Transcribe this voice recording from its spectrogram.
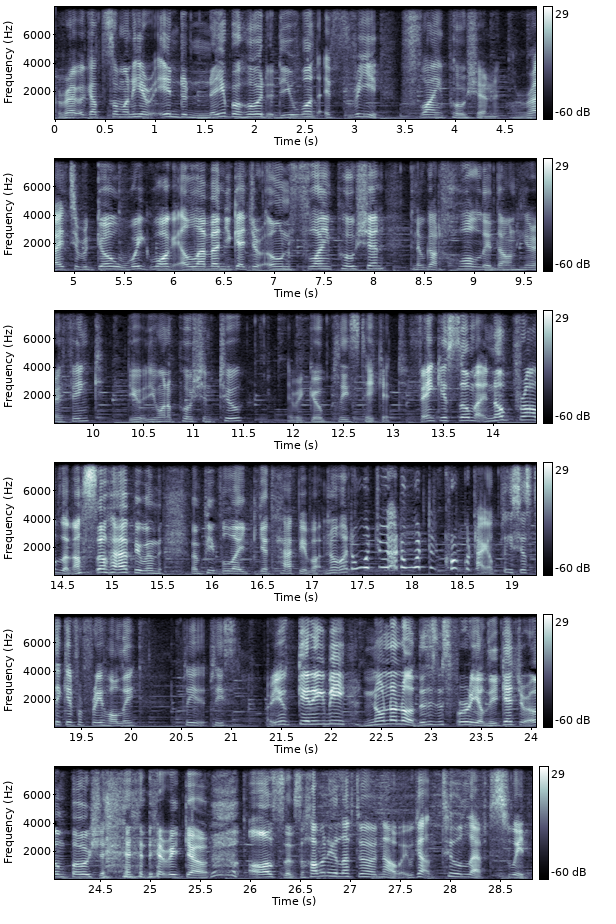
Alright, we got someone here in the neighborhood. Do you want a free flying potion? Alright, here we go. Wigwag 11, you get your own flying potion. And then we got Holly down here, I think. Do you, do you want a potion too? There we go, please take it. Thank you so much, no problem. I'm so happy when when people like get happy about, no, I don't want you, I don't want the crocodile. Please just take it for free, Holly. Please, please. Are you kidding me? No, no, no, this is for real. You get your own potion. there we go. Awesome. So how many left do we have now? We got two left. Sweet.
